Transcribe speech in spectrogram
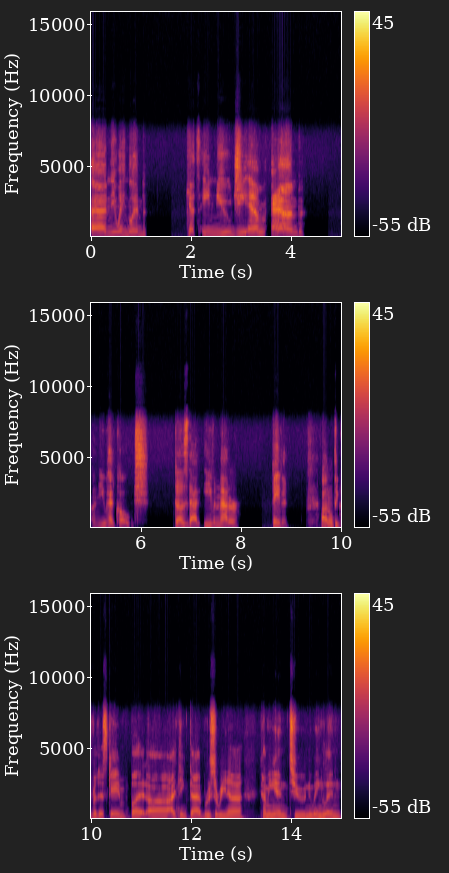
And New England gets a new GM and a new head coach. Does that even matter? David. I don't think for this game, but uh, I think that Bruce Arena coming into New England,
